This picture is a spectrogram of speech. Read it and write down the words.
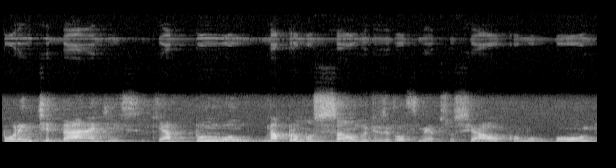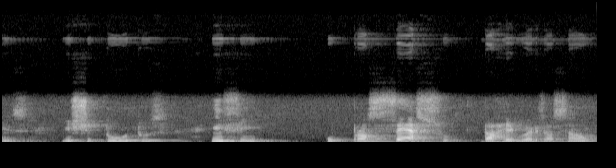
por entidades que atuam na promoção do desenvolvimento social, como ONGs, institutos, enfim, o processo da regularização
